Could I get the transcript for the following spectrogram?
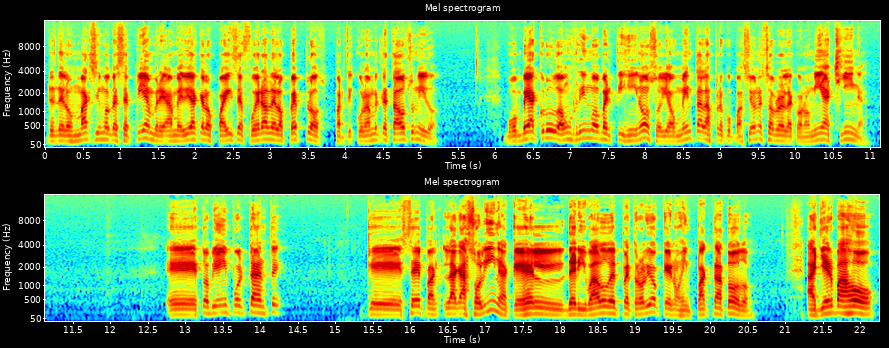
desde los máximos de septiembre a medida que los países fuera de los PEP Plus, particularmente Estados Unidos, bombea crudo a un ritmo vertiginoso y aumenta las preocupaciones sobre la economía china. Eh, esto es bien importante que sepan, la gasolina, que es el derivado del petróleo que nos impacta a todos, ayer bajó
